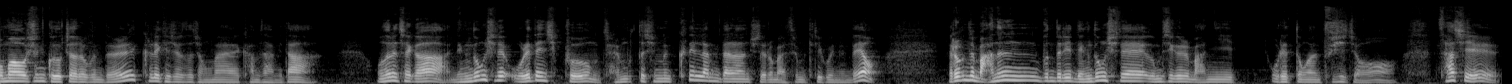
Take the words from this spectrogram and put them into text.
고마우신 구독자 여러분들 클릭해 주셔서 정말 감사합니다. 오늘은 제가 냉동실에 오래된 식품 잘못 드시면 큰일 납니다라는 주제로 말씀을 드리고 있는데요. 여러분들 많은 분들이 냉동실에 음식을 많이 오랫동안 두시죠. 사실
